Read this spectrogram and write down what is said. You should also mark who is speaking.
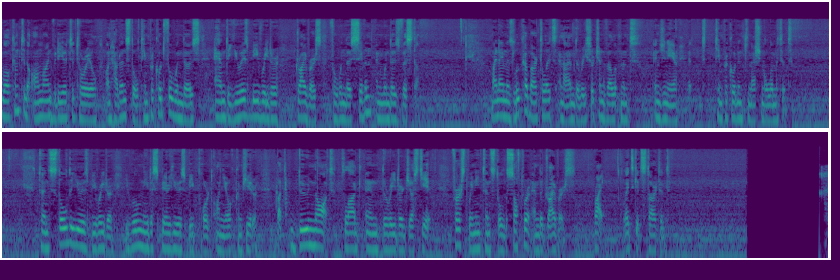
Speaker 1: Welcome to the online video tutorial on how to install Temprecord for Windows and the USB reader drivers for Windows 7 and Windows Vista. My name is Luca Bartolets and I am the Research and Development Engineer at Temprecord International Limited. To install the USB reader, you will need a spare USB port on your computer, but do not plug in the reader just yet. First, we need to install the software and the drivers. Right, let's get started.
